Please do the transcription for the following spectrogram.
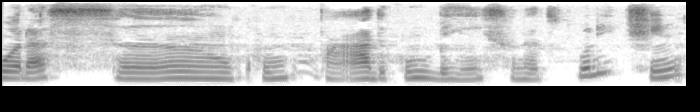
oração, com padre, com bênção, né, tudo bonitinho.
